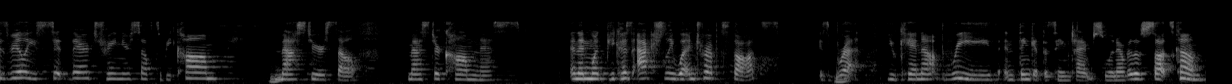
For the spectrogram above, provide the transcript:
is really sit there, train yourself to be calm, master yourself, master calmness. And then what because actually what interrupts thoughts is breath. You cannot breathe and think at the same time. So whenever those thoughts come,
